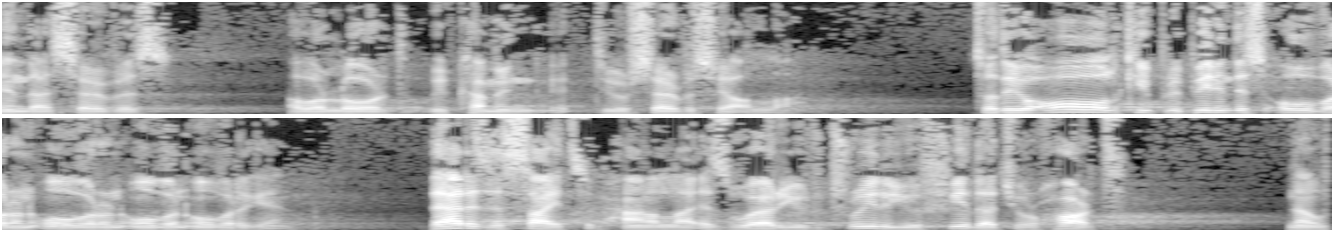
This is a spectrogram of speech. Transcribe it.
in thy service our Lord, we're coming to your service, Ya Allah. So they all keep repeating this over and over and over and over again. That is a sight, subhanAllah, is where you truly you feel that your heart now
